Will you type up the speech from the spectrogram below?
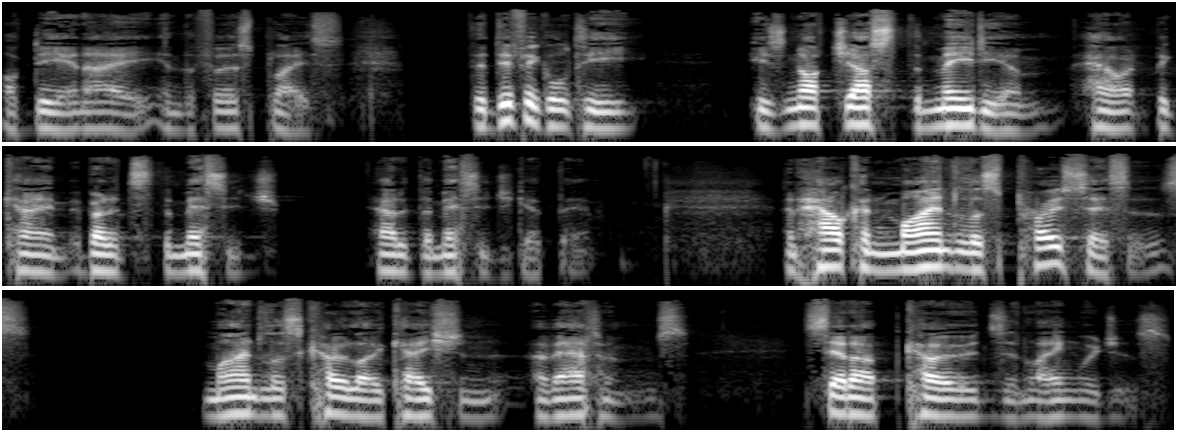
of DNA in the first place? The difficulty is not just the medium, how it became, but it's the message. How did the message get there? And how can mindless processes, mindless co-location of atoms, set up codes and languages?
